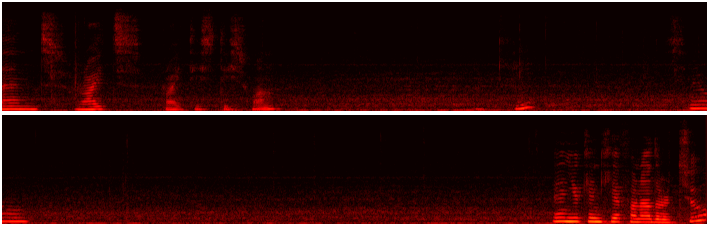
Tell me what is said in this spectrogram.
and right. Right is this one and you can have another two.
